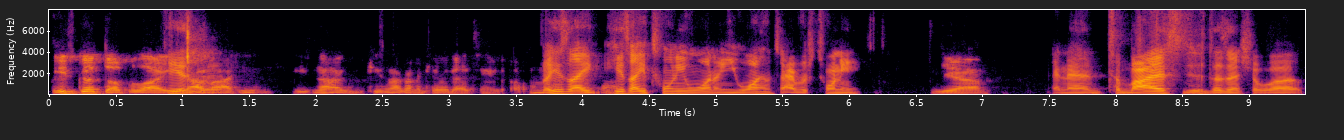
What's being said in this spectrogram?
He's good though, but like He is not, he, he's not. He's not gonna carry that team though. but he's like he's like twenty one, and you want him to average twenty, Yeah. and then Tobias just doesn't show up.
